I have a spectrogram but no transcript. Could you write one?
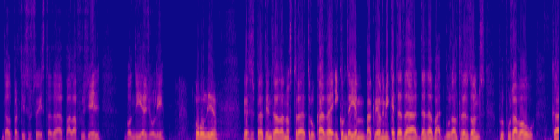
del Partit Socialista de Palafrugell. Bon dia, Juli. Molt bon dia. Gràcies per atendre la nostra trucada i, com dèiem, va crear una miqueta de, de debat. Vosaltres, doncs, proposàveu que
